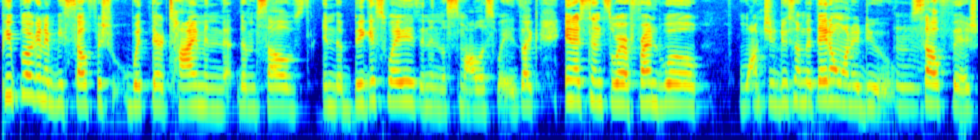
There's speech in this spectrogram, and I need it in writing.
people are gonna be selfish with their time and th- themselves in the biggest ways and in the smallest ways. Like in a sense where a friend will want you to do something that they don't want to do, Mm. selfish,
